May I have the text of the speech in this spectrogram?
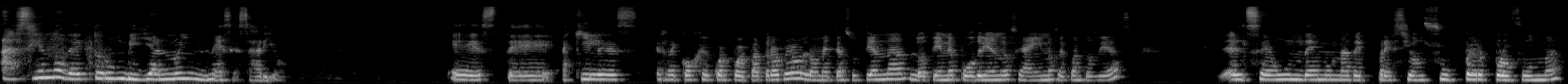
haciendo de Héctor un villano innecesario. Este, Aquiles recoge el cuerpo de Patroclo, lo mete a su tienda, lo tiene pudriéndose ahí no sé cuántos días. Él se hunde en una depresión súper profunda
